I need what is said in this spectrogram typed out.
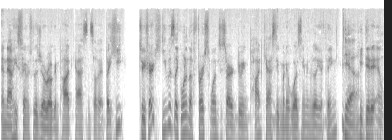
and now he's famous for the Joe Rogan podcast and stuff. like But he, to be fair, he was like one of the first ones who started doing podcasting when it wasn't even really a thing. yeah. He did it, and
